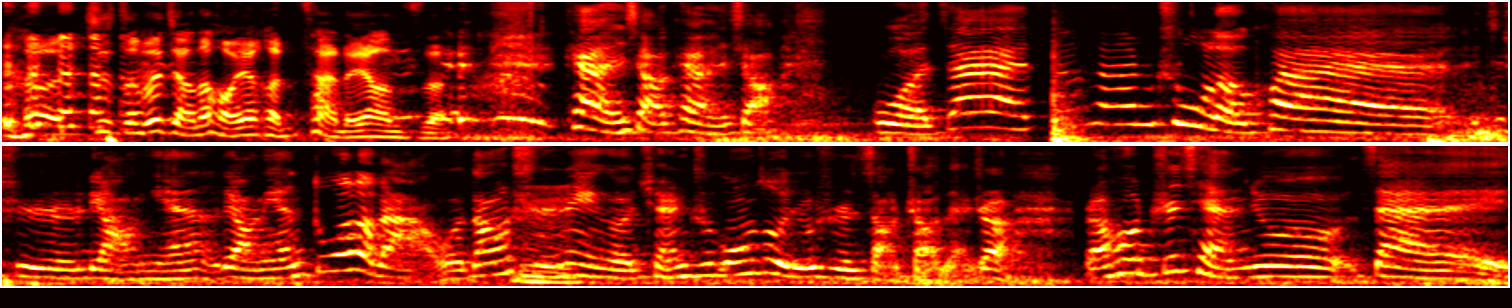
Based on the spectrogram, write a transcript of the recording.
这怎么讲的，好像很惨的样子。开玩笑，开玩笑。我在三藩住了快就是两年，两年多了吧。我当时那个全职工作就是找找在这儿，然后之前就在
